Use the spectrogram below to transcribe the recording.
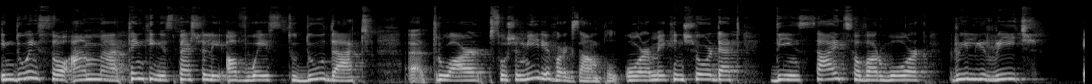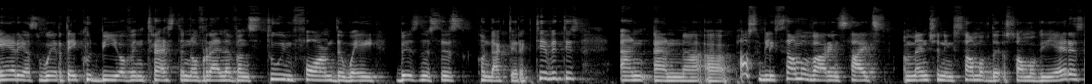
in doing so, I'm thinking especially of ways to do that through our social media, for example, or making sure that the insights of our work really reach areas where they could be of interest and of relevance to inform the way businesses conduct their activities. And and uh, uh, possibly some of our insights mentioning some of the some of the areas.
